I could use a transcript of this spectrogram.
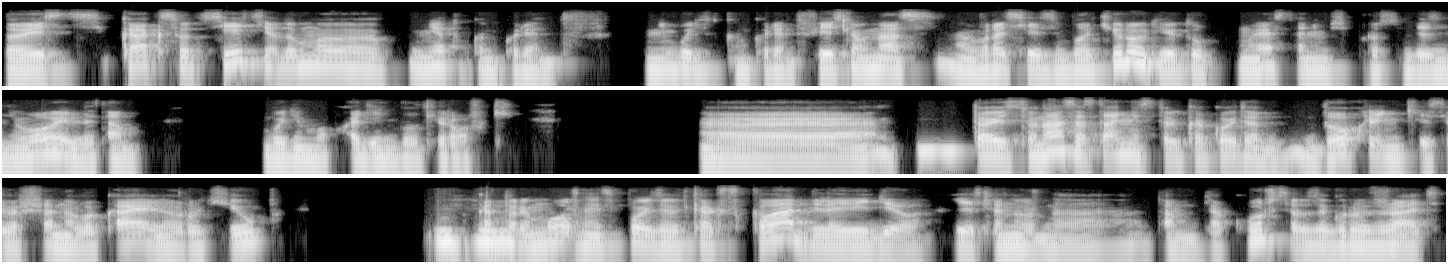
То есть как соцсеть, я думаю, нету конкурентов, не будет конкурентов. Если у нас в России заблокируют YouTube, мы останемся просто без него или там будем обходить блокировки. Э, то есть у нас останется только какой-то дохленький совершенно ВК или Рутюб, угу. который можно использовать как склад для видео, если нужно там для курсов загружать,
